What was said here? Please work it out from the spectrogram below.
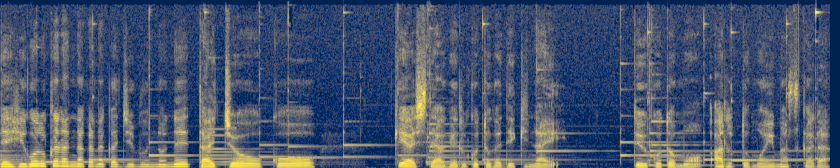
で日頃からなかなか自分のね体調をこうケアしてあげることができないっていうこともあると思いますから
